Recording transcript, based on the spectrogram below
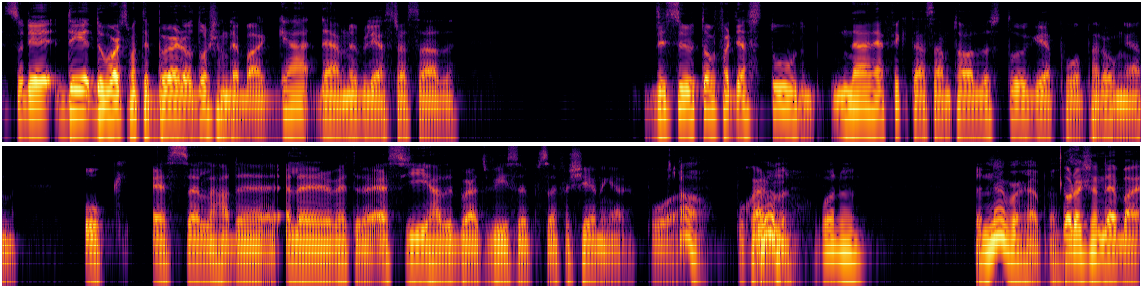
Så det, det, då var det som att det började och då kände jag bara, god damn, nu blir jag stressad. Dessutom för att jag stod, när jag fick det här samtalet, då stod jag på perrongen och SL hade, eller vet du, SJ hade börjat visa upp här förseningar på, Oh, på skärmen. really? What a, that never happens. Och då kände jag bara,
